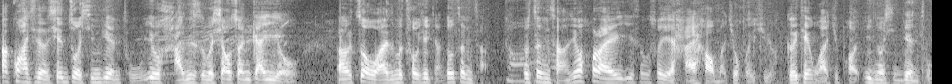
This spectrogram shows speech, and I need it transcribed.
啊，挂急诊先做心电图，又含什么硝酸甘油，然后做完什么抽血奖都正常，都正常。就后来医生说也还好嘛，就回去。隔天我还去跑运动心电图。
